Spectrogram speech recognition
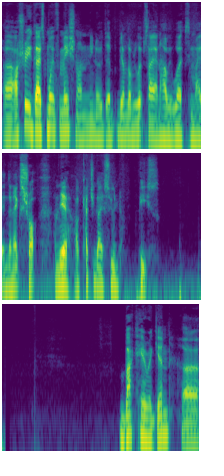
uh, i'll show you guys more information on you know the bmw website and how it works in my in the next shot. And yeah i'll catch you guys soon. Peace back here again. Uh,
